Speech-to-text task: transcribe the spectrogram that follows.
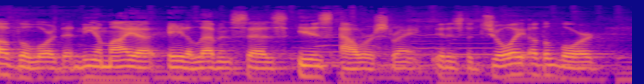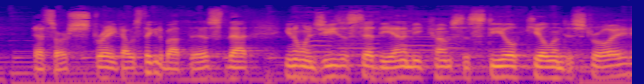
of the Lord that Nehemiah 8:11 says is our strength. It is the joy of the Lord that's our strength. I was thinking about this that you know when Jesus said the enemy comes to steal, kill and destroy,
